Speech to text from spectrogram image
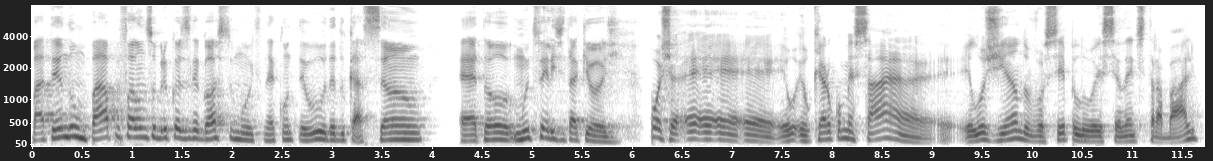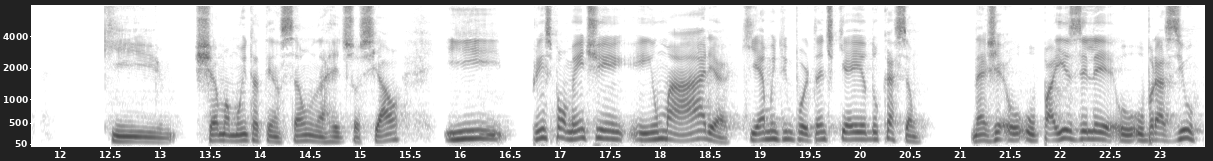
batendo um papo e falando sobre coisas que eu gosto muito, né? Conteúdo, educação. Estou é, muito feliz de estar aqui hoje. Poxa, é, é, é, eu, eu, quero começar é, elogiando você pelo excelente trabalho, que chama muita atenção na rede social e principalmente em uma área que é muito importante, que é a educação. Né? O, o país, ele, o, o, Brasil,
